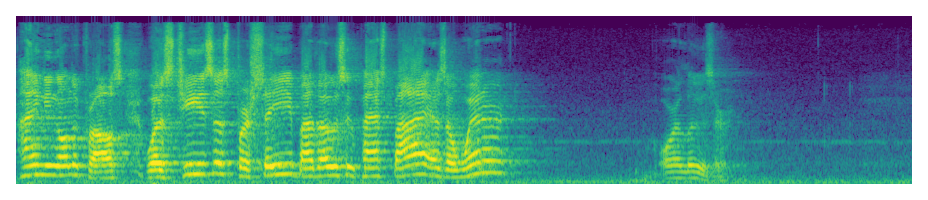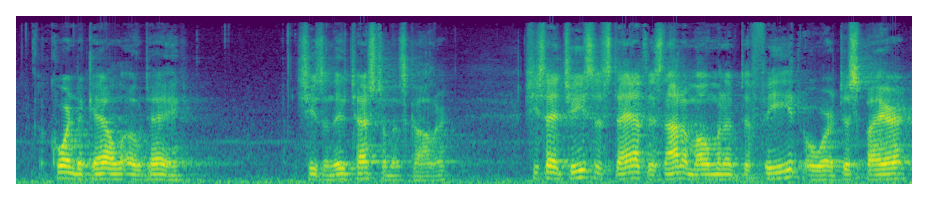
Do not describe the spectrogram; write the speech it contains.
hanging on the cross, was Jesus perceived by those who passed by as a winner or a loser? According to Gail O'Day, she's a New Testament scholar, she said Jesus' death is not a moment of defeat or despair,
